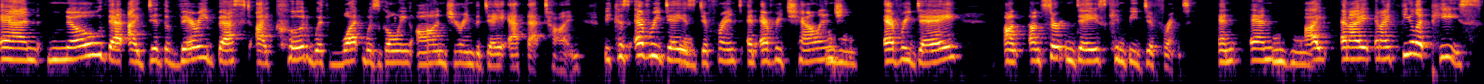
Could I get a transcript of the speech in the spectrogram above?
and know that I did the very best I could with what was going on during the day at that time. Because every day is different and every challenge mm-hmm. every day on, on certain days can be different. And and mm-hmm. I and I and I feel at peace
